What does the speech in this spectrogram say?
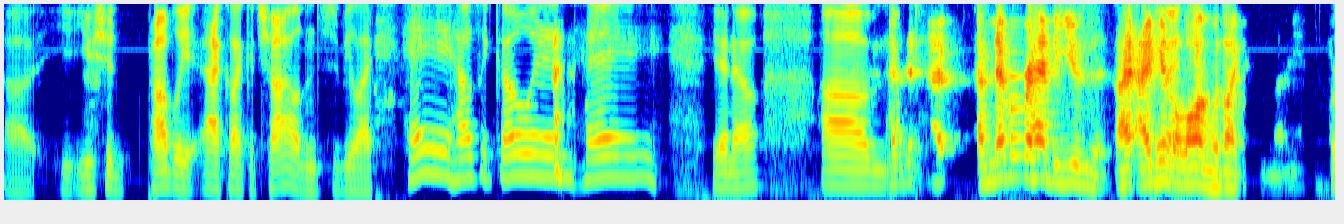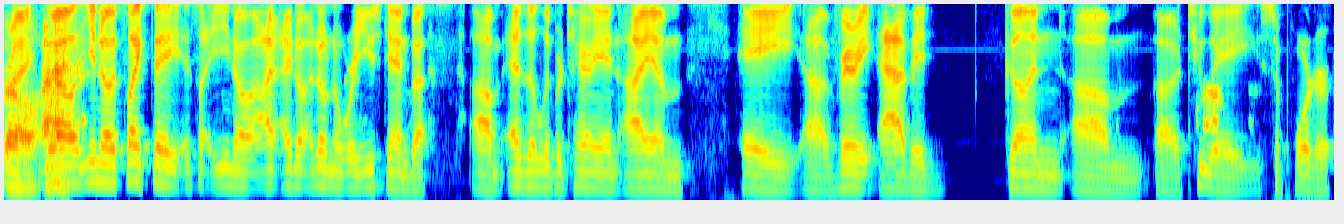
uh, you, you should probably act like a child and just be like, "Hey, how's it going? hey," you know. Um, I've, I've- never had to use it. I, I get along with like everybody. So right. I- Well, you know, it's like they, it's like you know, I, I don't, I don't know where you stand, but um, as a libertarian, I am a uh, very avid gun um, uh, two A supporter,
